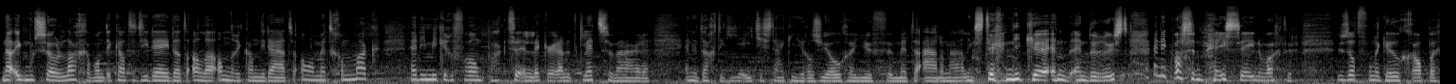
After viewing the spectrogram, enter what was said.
Nou, ik moet zo lachen, want ik had het idee dat alle andere kandidaten allemaal met gemak hè, die microfoon pakten en lekker aan het kletsen waren. En dan dacht ik, jeetje, sta ik hier als yogajuf met de ademhalingstechnieken en, en de rust. En ik was het meest zenuwachtig. Dus dat vond ik heel grappig.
